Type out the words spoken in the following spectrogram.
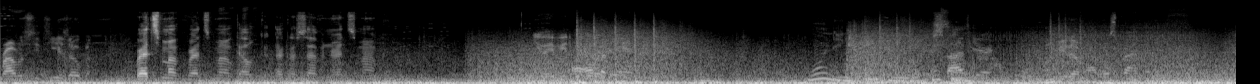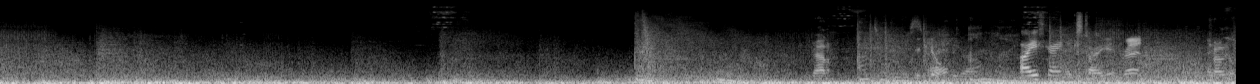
Bravo CT is open. Red smoke, red smoke, El- Echo 7, red smoke. UAV Alright, everybody Warning. incoming There's five missile. here. Meet up. Bravo's primary. Got him. Artillery Good kill, strike Sea online. Party strike. Next target. Red. Charlie's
